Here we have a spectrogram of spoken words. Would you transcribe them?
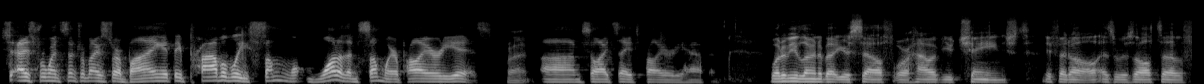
so as for when central banks start buying it, they probably some one of them somewhere probably already is. Right. Um, so I'd say it's probably already happened. What have you learned about yourself, or how have you changed, if at all, as a result of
